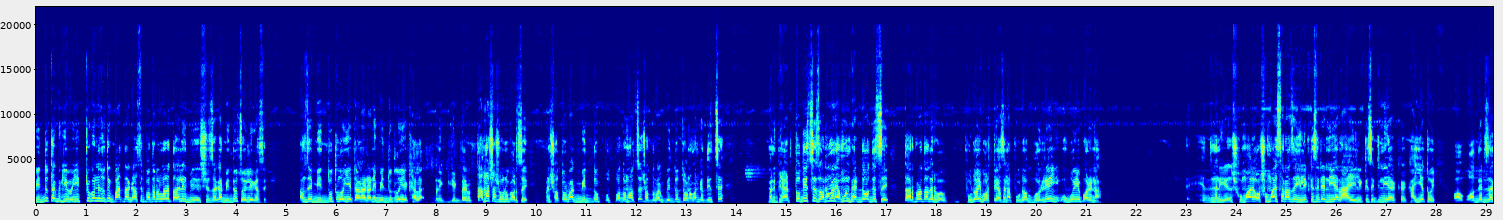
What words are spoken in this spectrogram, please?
বিদ্যুৎ থাকবে কি একটুখানি যদি পাতা, গাছের পাতাটা লড়ে, তাহলে সে জায়গার বিদ্যুৎ চলে গেছে। আমি যে বিদ্যুৎ লইয়ে টানাটানি, বিদ্যুৎ লইয়ে খেলা মানে একটা তামাশা শুরু করছে। মানে শতভাগ বিদ্যুৎ উৎপাদন হচ্ছে, শতভাগ বিদ্যুৎ জনগণকে দিচ্ছে। মানে ভ্যাট তো দিচ্ছে, জনগণ এমন ভ্যাট দেওয়া দিচ্ছে, তারপরে তাদের ফুডোই ভরতে আসে না ফুডো ভরেই উবইয়ে পড়ে না। মানে সময় অসময় ছাড়া যে ইলেকট্রিসিটি নিয়ে রায় ইলেকট্রিসিটি নিয়ে খাইয়ে তো ওদের যে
